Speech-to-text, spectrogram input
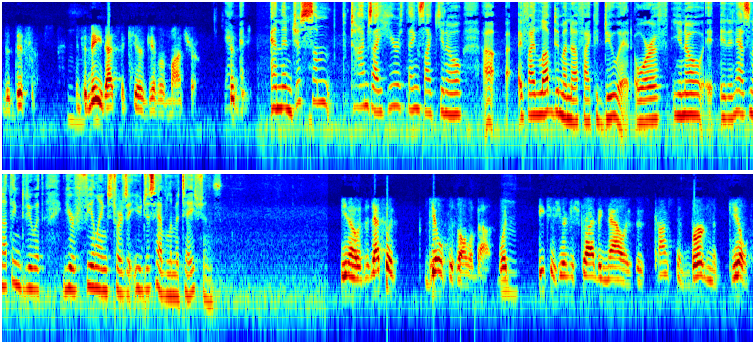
the difference. Mm-hmm. And to me, that's the caregiver mantra. Yeah, and then just sometimes I hear things like, you know, uh, if I loved him enough, I could do it. Or if, you know, it, it has nothing to do with your feelings towards it. You just have limitations. You know, that's what guilt is all about. What mm. Peaches you're describing now is this constant burden of guilt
